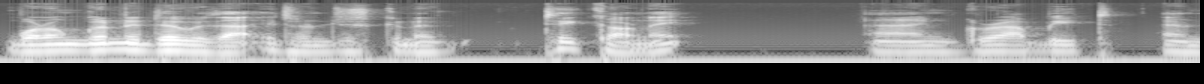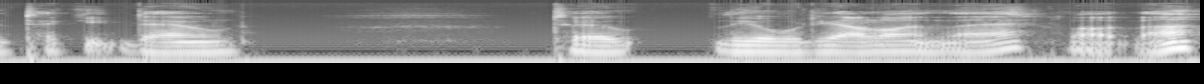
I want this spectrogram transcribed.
what I'm going to do with that is I'm just going to tick on it and grab it and take it down to the audio line there like that.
